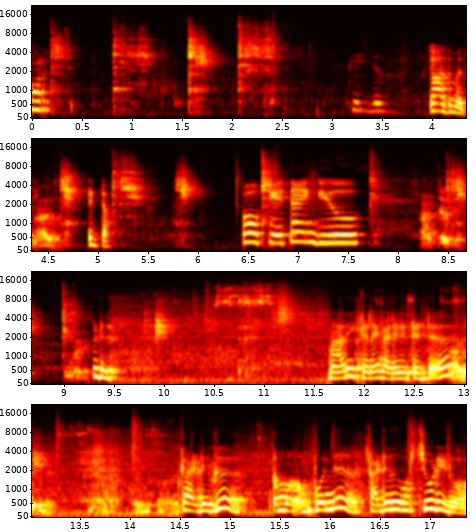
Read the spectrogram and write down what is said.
കുറച്ച്. ആ, അത് മതി. ഇട്ടോ. ഓക്കെ താങ്ക് യു ഇട്. മാറിയിക്കണേ കടുക് ഇട്ടിട്ട്. കടുക്? അമ്മ പൊന്ന് കടുക് കുറച്ചുകൂടി ഇടുവോ?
